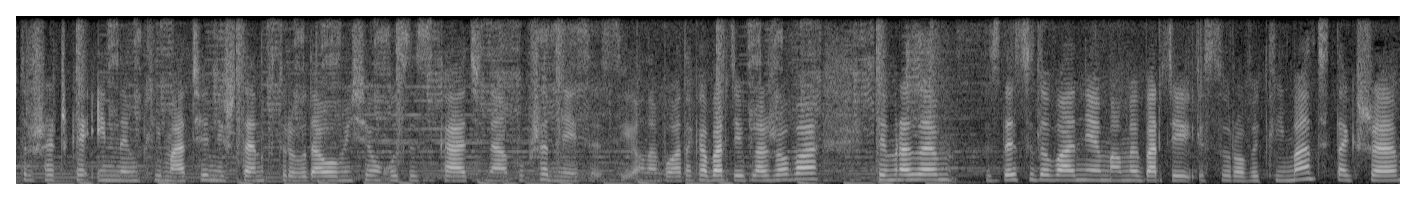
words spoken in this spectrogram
w troszeczkę innym klimacie niż ten, który udało mi się uzyskać na poprzedniej sesji. Ona była taka bardziej plażowa, tym razem zdecydowanie mamy bardziej surowy klimat, także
